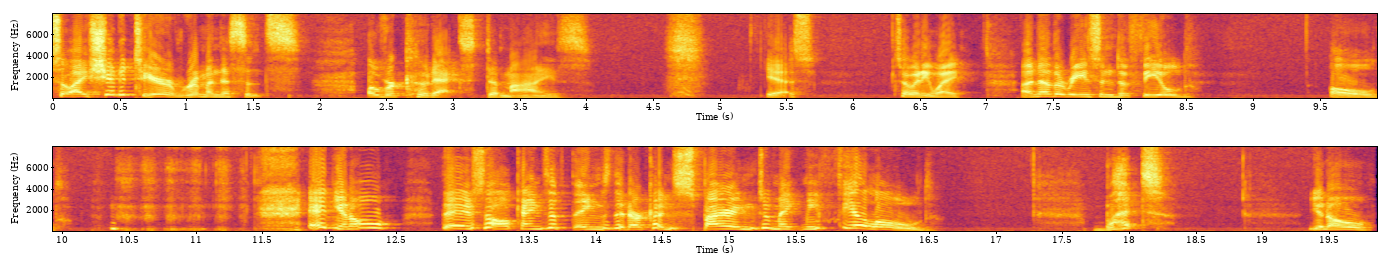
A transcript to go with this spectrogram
So I shed a tear of reminiscence over Kodak's demise. Yes. So anyway, another reason to feel old. and you know, there's all kinds of things that are conspiring to make me feel old. But, you know,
